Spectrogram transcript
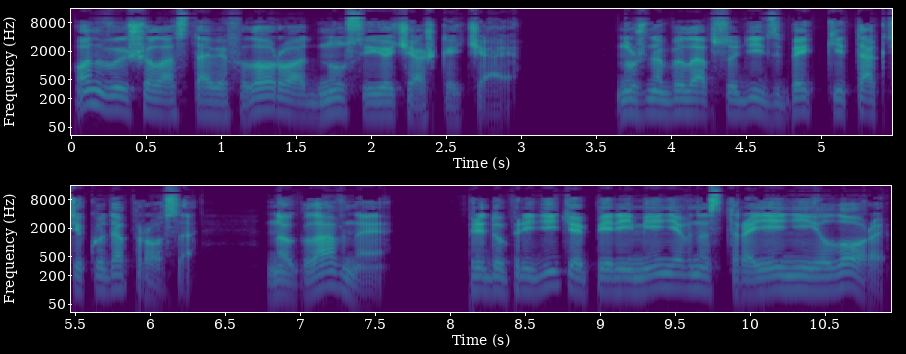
Он вышел, оставив Лору одну с ее чашкой чая. Нужно было обсудить с Бекки тактику допроса, но главное – предупредить о перемене в настроении Лоры.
